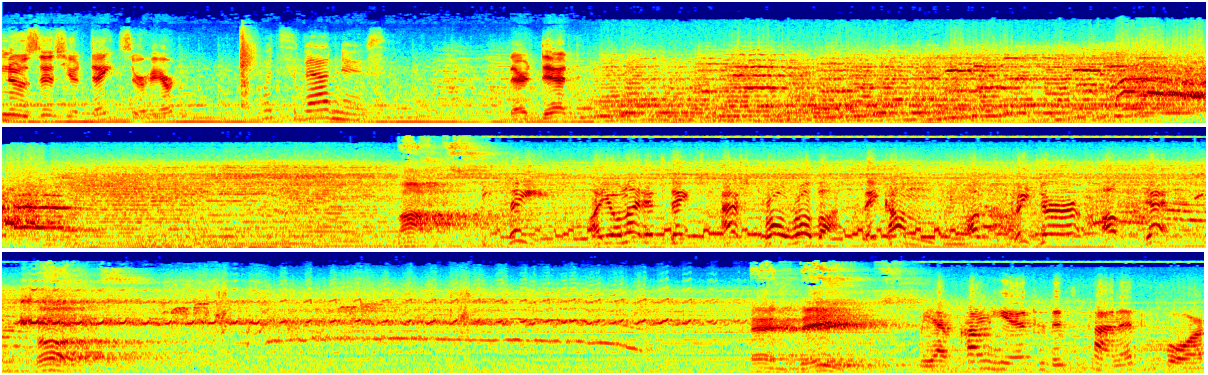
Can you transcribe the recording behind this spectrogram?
news is your dates are here. What's the bad news? They're dead. See, a United States Astro Robot become a creature of death. And babes. We have come here to this planet for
